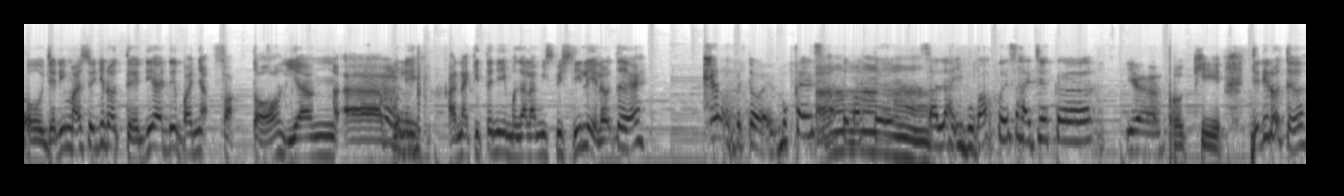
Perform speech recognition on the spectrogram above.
Oh, jadi maksudnya doktor, dia ada banyak faktor yang uh, Hmm. boleh anak kita ni mengalami speech delay lah doktor eh? Ya, betul. Bukan semata-mata Ah. salah ibu bapa sahaja ke. Ya. Okey. Jadi doktor,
